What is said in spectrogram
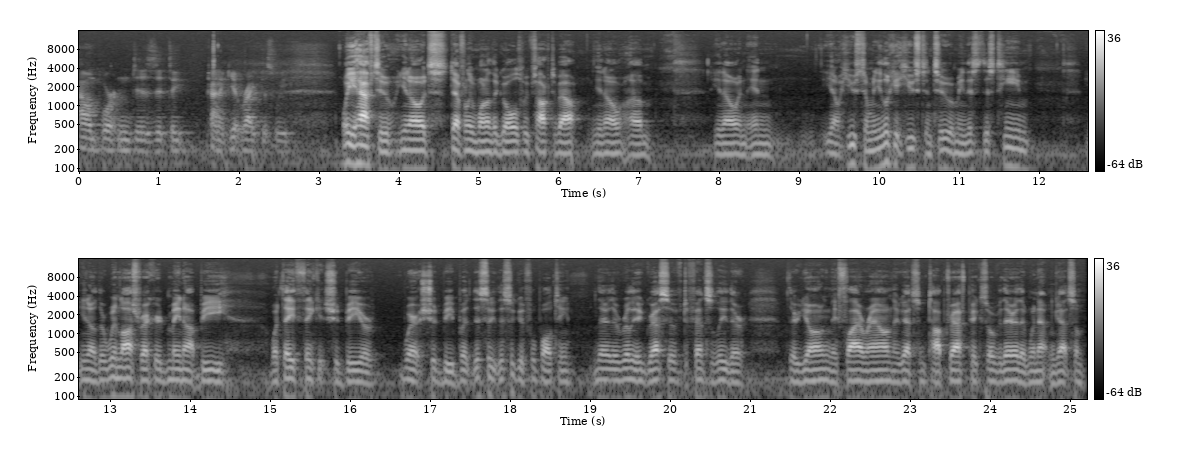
How important is it to kind of get right this week? Well, you have to. You know, it's definitely one of the goals we've talked about. You know, um, you know, and, and you know Houston. When you look at Houston too, I mean this this team, you know, their win loss record may not be what they think it should be or where it should be, but this is, this is a good football team. they're they're really aggressive defensively. They're they're young. They fly around. They've got some top draft picks over there. They went out and got some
